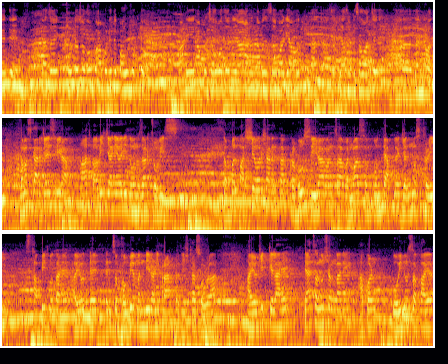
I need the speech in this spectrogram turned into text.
येते त्याचं एक छोटंसं स्वरूप आपण इथे पाहू शकतो. आणि आपण सर्वजण या आनंदामध्ये सहभागी आहोत. यासाठी सर्वांचे धन्यवाद. नमस्कार जय श्रीराम. आज बावीस जानेवारी दोन हजार चोवीस. तब्बल पाचशे वर्षानंतर प्रभू श्रीरामांचा वनवास संपवून ते आपल्या जन्मस्थळी स्थापित होत आहे. अयोध्येत त्यांचं भव्य मंदिर आणि प्राणप्रतिष्ठा सोहळा आयोजित केला आहे. त्याच अनुषंगाने आपण Kohinoor sapphire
